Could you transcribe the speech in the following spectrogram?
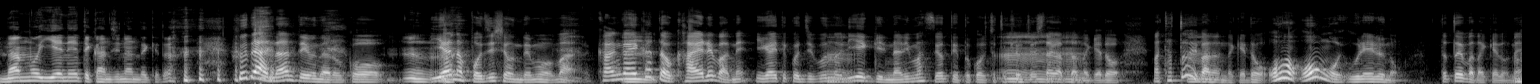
何も言えねえって感じなんだけど。普段なんて言うんだろうこう、うん。嫌なポジションでも、まあ、考え方を変えればね、意外とこう自分の利益になりますよっていうところをちょっと強調したかったんだけど、まあ、例えばなんだけど、オンオンを売れるの。例えばだけどね、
